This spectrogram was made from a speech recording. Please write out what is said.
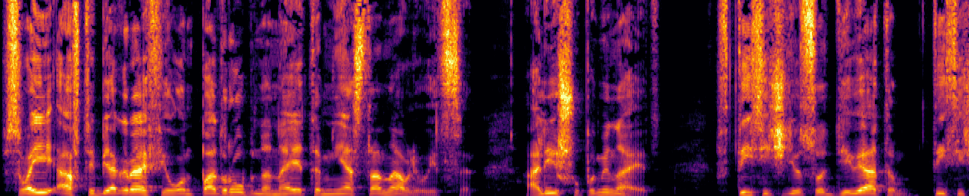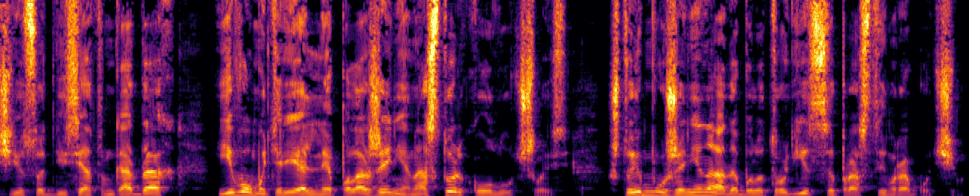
в своей автобиографии он подробно на этом не останавливается, а лишь упоминает – в 1909-1910 годах его материальное положение настолько улучшилось, что ему уже не надо было трудиться простым рабочим.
